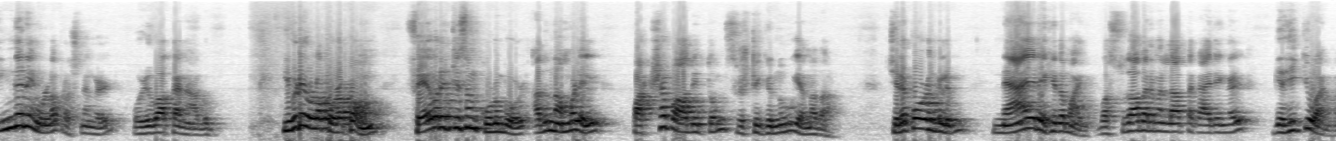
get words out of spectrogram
ഇങ്ങനെയുള്ള പ്രശ്നങ്ങൾ ഒഴിവാക്കാനാകും. ഇവിടെയുള്ള കുഴപ്പം ഫേവറിറ്റിസം കൂടുമ്പോൾ അത് നമ്മളിൽ പക്ഷപാതിത്വം സൃഷ്ടിക്കുന്നു എന്നതാണ്. ചിലപ്പോഴെങ്കിലും ന്യായരഹിതമായി വസ്തുതാപരമല്ലാത്ത കാര്യങ്ങൾ ഗ്രഹിക്കുവാൻ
